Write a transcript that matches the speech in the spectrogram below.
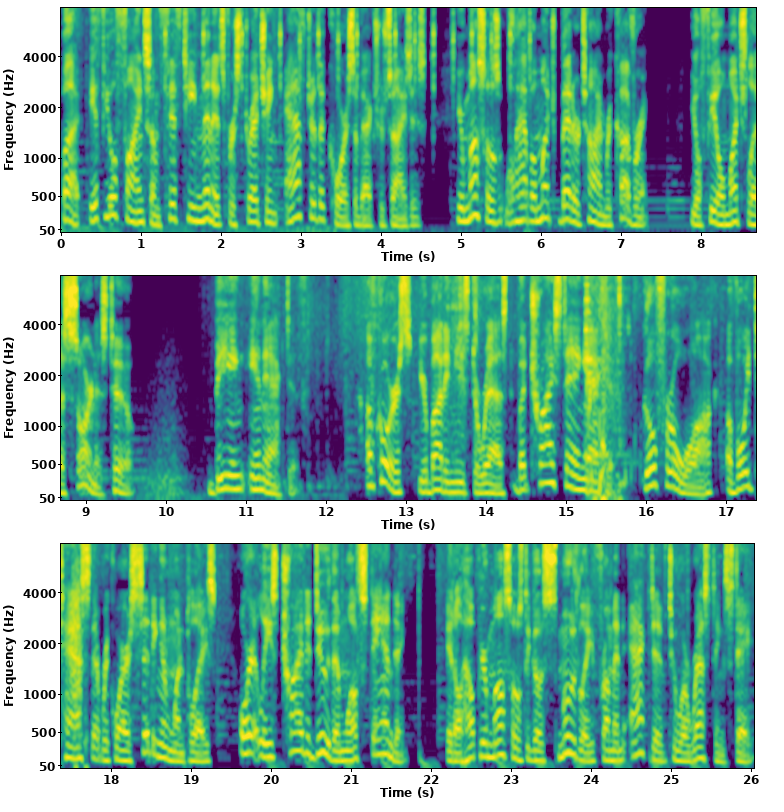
But if you'll find some 15 minutes for stretching after the course of exercises, your muscles will have a much better time recovering. You'll feel much less soreness too. Being inactive. Of course, your body needs to rest, but try staying active. Go for a walk, avoid tasks that require sitting in one place, or at least try to do them while standing. It'll help your muscles to go smoothly from an active to a resting state.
